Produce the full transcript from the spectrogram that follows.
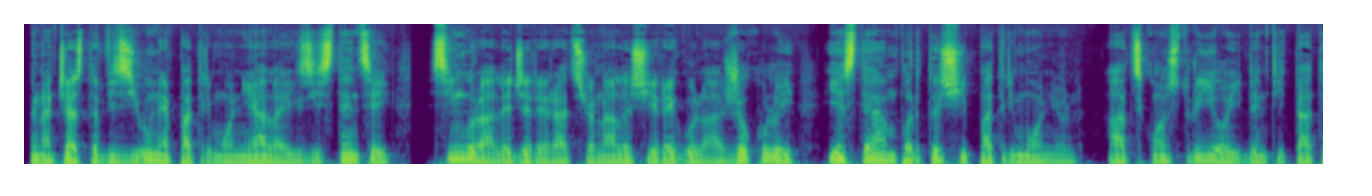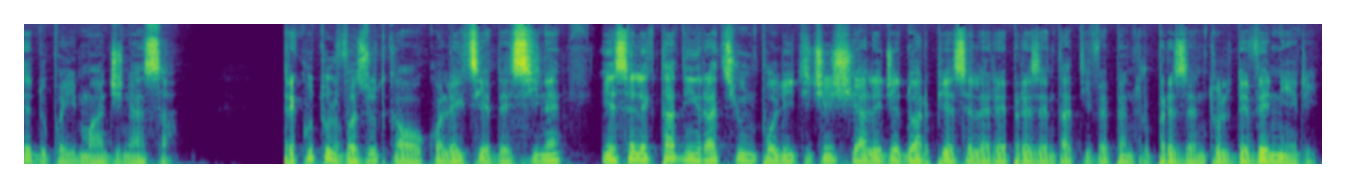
În această viziune patrimonială a existenței, singura alegere rațională și regulă a jocului este a împărtăși patrimoniul, a-ți construi o identitate după imaginea sa. Trecutul văzut ca o colecție de sine e selectat din rațiuni politice și alege doar piesele reprezentative pentru prezentul devenirii.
